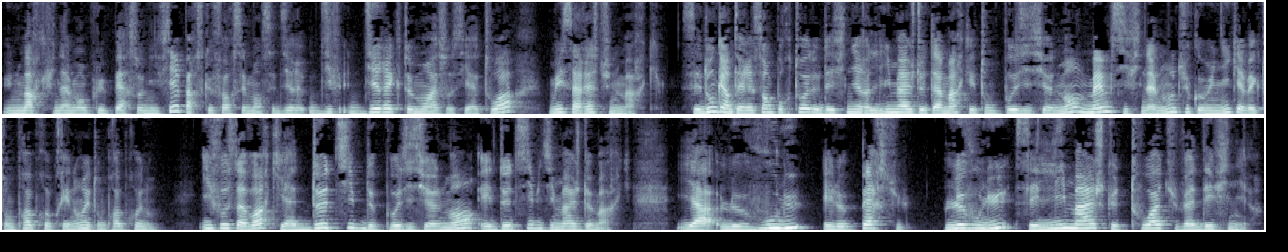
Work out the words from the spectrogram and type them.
Une marque finalement plus personnifiée parce que forcément c'est directement associé à toi mais ça reste une marque c'est donc intéressant pour toi de définir l'image de ta marque et ton positionnement même si finalement tu communiques avec ton propre prénom et ton propre nom il faut savoir qu'il y a deux types de positionnement et deux types d'image de marque il y a le voulu et le perçu le voulu, c'est l'image que toi tu vas définir.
